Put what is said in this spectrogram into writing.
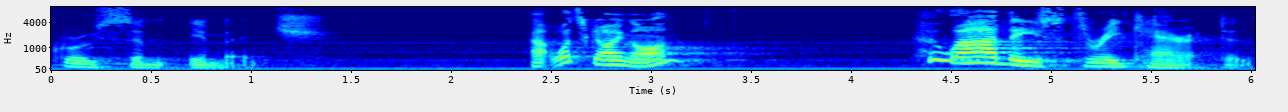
gruesome image. What's going on? Who are these three characters?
